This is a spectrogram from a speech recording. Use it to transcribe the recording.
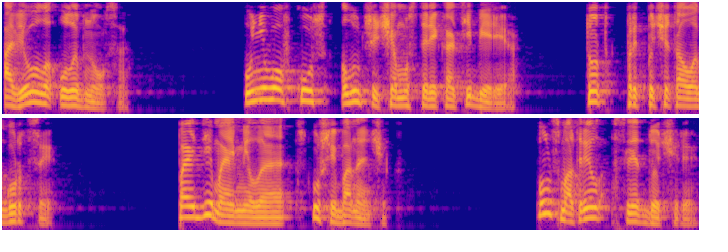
Авиола улыбнулся. У него вкус лучше, чем у старика Тиберия. Тот предпочитал огурцы. «Пойди, моя милая, скушай бананчик». Он смотрел вслед дочери.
